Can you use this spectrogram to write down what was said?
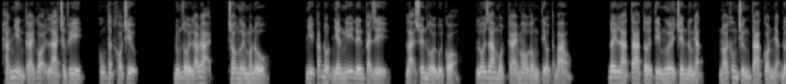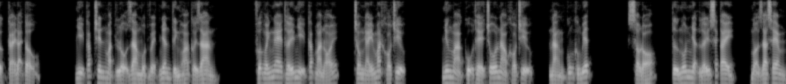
Hắn nhìn cái gọi là trần phi, cũng thật khó chịu. Đúng rồi lão đại, cho ngươi món đồ. Nhị cấp đột nhiên nghĩ đến cái gì, lại xuyên hồi bụi cỏ, lôi ra một cái màu hồng tiểu tạp bao. Đây là ta tới tìm ngươi trên đường nhặt, nói không chừng ta còn nhặt được cái đại tẩu nhị cấp trên mặt lộ ra một vệ nhân tính hóa thời gian. Phượng ánh nghe thấy nhị cấp mà nói, trong nháy mắt khó chịu. Nhưng mà cụ thể chỗ nào khó chịu, nàng cũng không biết. Sau đó, từ ngôn nhận lấy sách tay, mở ra xem,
